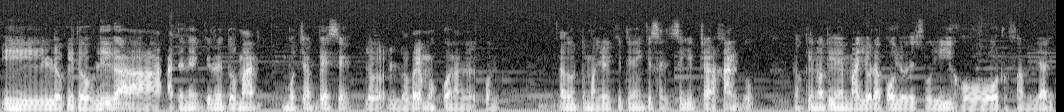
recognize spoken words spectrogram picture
y lo que te obliga a, tener que retomar muchas veces, lo, lo vemos con, con adultos mayores que tienen que seguir trabajando, los que no tienen mayor apoyo de su hijo o otros familiares.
